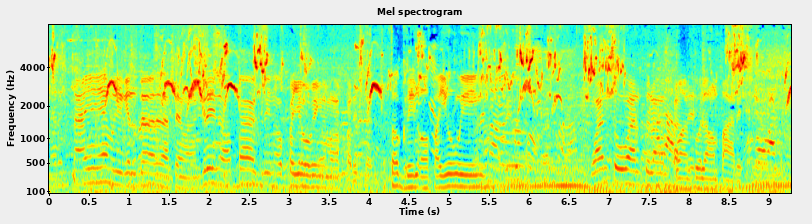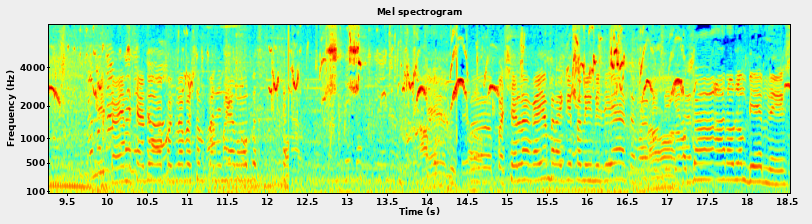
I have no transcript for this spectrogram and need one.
Meron tayo yan, magaganda na natin mga green opa, green opa Ewing ng mga parisan. Ito, Green Opa Ewing. 1 to 1 to lang ang 1 pares. ko lang ang pares niya. Hindi tayo masyado makapaglabas ng paninda mga boss. Ayun, pero pasya lang kayo, marami kayong pamimilihan sa mga Oo, kaibigan pagka araw ng biyernes,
